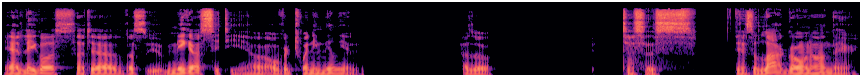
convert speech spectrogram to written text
Ja, Lagos hat ja was, Megacity, ja, over 20 Million. Also, das ist, there's a lot going on there.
